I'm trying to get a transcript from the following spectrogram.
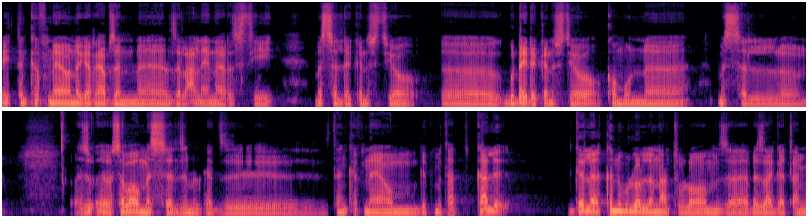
ዘይተንከፍናዮ ነገር ካብዘን ዘልዓልናየን ኣርእስቲ መሰል ደቂ ኣንስትዮ ጉዳይ ደቂ ኣንስትዮ ከምኡ ውን መሰል ሰብኣዊ መሰል ዝምልከት ዝተንከፍናዮም ግጥምታት ካልእ ገለ ክንብሎ ኣለና ትብሎ በዚ ኣጋጣሚ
